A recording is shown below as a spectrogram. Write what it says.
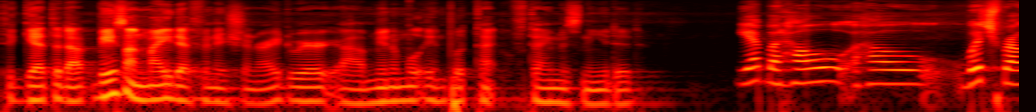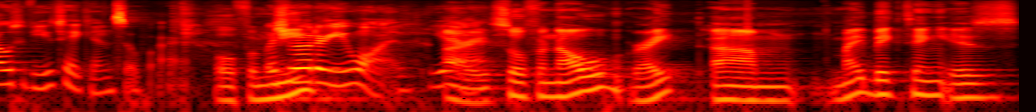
to get to that based on my definition, right, where uh, minimal input of time is needed. Yeah, but how how which route have you taken so far? Oh, for which me, route are you on? Yeah. All right. So for now, right, um, my big thing is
